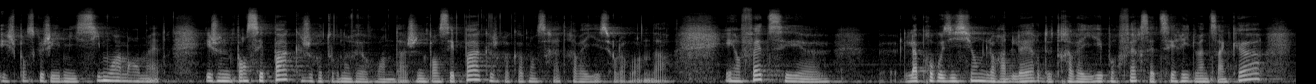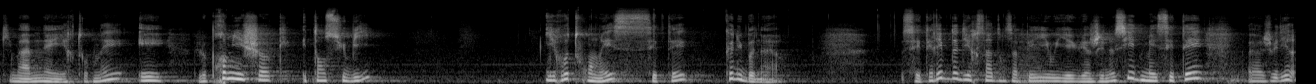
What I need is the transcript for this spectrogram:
et je pense que j'ai mis six mois à m'en remettre. Et je ne pensais pas que je retournerais au Rwanda. Je ne pensais pas que je recommencerais à travailler sur le Rwanda. Et en fait, c'est euh, la proposition de Laura Adler de travailler pour faire cette série de 25 heures qui m'a amené à y retourner. Et le premier choc étant subi, y retourner, c'était que du bonheur. C'est terrible de dire ça dans un pays où il y a eu un génocide, mais c'était, euh, je veux dire,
